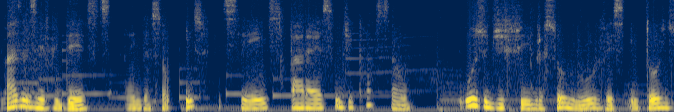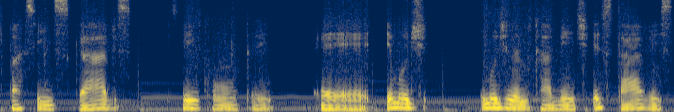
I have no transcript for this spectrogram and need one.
mas as evidências ainda são insuficientes para essa indicação. O uso de fibras solúveis em todos os pacientes graves que se encontrem é, hemodinamicamente estáveis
